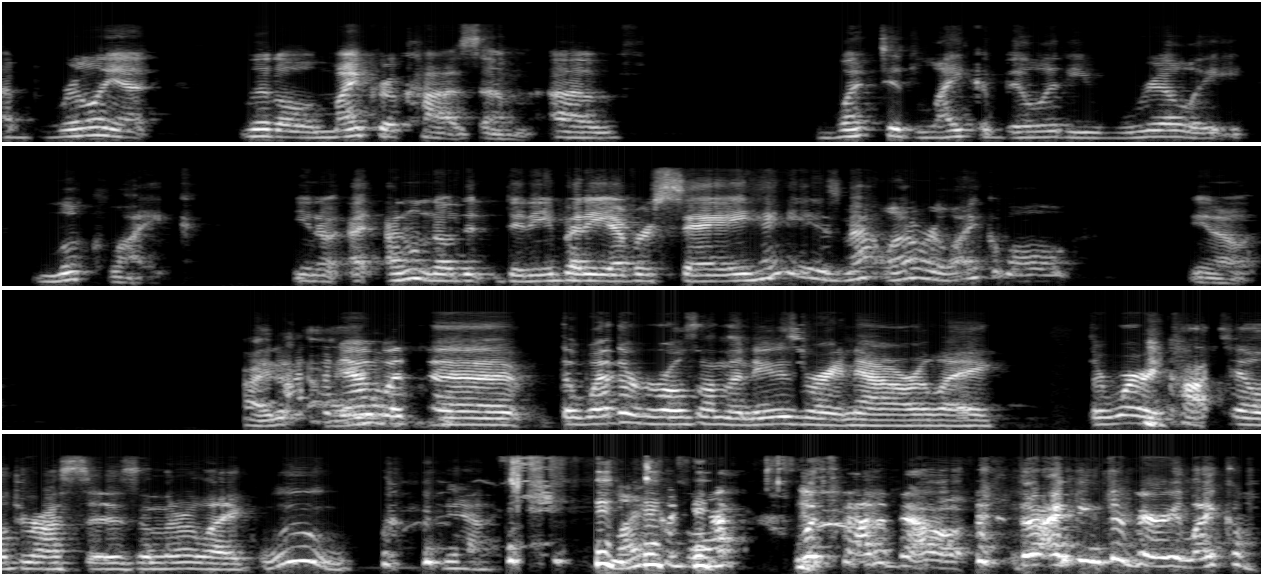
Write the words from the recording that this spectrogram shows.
a brilliant little microcosm of what did likability really look like? You know, I, I don't know that, did anybody ever say, hey, is Matt Lauer likable? You know, I don't, I know, but the the weather girls on the news right now are like they're wearing cocktail dresses and they're like, "Woo, yeah, likable. what's that about?" They're, I think they're very likable.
